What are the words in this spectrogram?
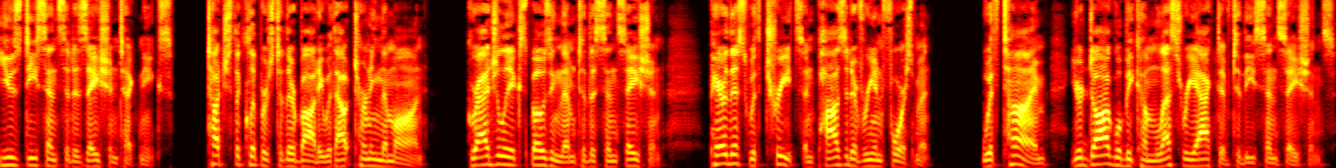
use desensitization techniques. Touch the clippers to their body without turning them on, gradually exposing them to the sensation. Pair this with treats and positive reinforcement. With time, your dog will become less reactive to these sensations.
